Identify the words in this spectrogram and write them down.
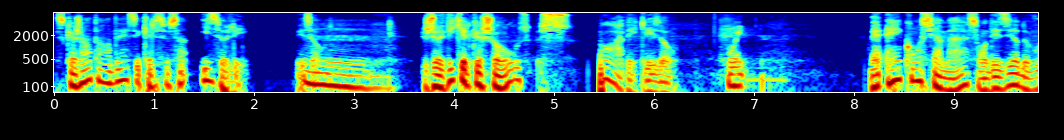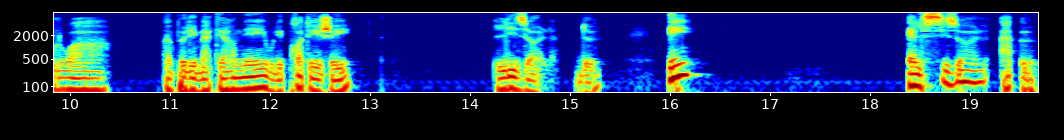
Ce que j'entendais, c'est qu'elle se sent isolée des autres. Hmm. Je vis quelque chose, pas avec les autres. Oui. Mais inconsciemment, son désir de vouloir un peu les materner ou les protéger l'isole d'eux. Et elle s'isole à eux.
